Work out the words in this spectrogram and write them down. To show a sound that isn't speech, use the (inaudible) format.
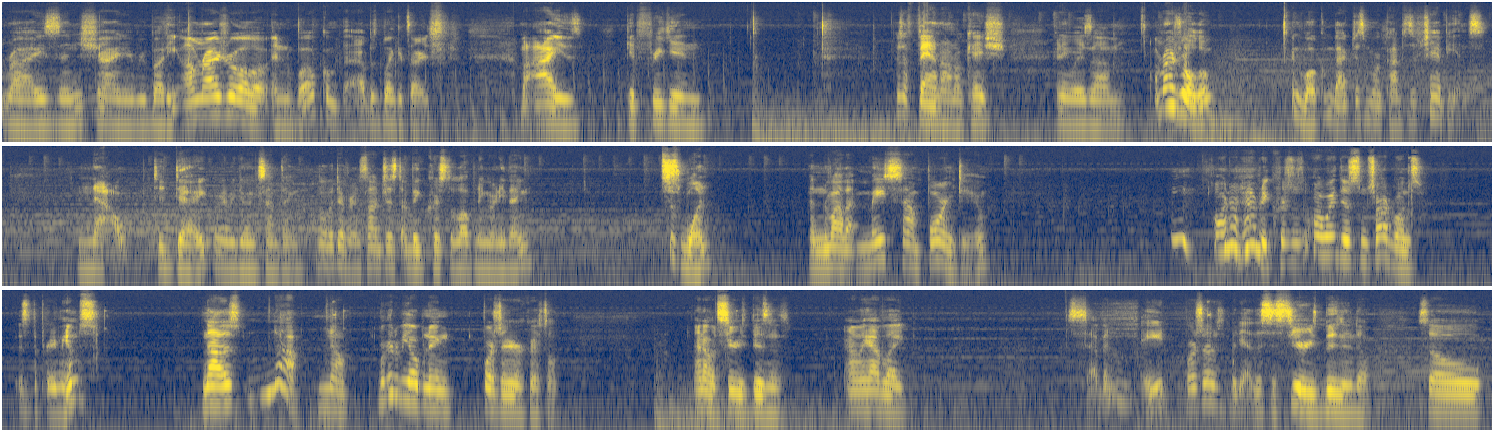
Rise and shine, everybody. I'm Rais Rolo, and welcome was blanking, sorry. My eyes get freaking. There's a fan on, okay? Shh. Anyways, um, I'm Rais Rolo, and welcome back to some more Contest of Champions. Now, today, we're gonna be doing something a little bit different. It's not just a big crystal opening or anything. It's just one. And while that may sound boring to you, hmm, oh, I don't have any crystals. Oh, wait, there's some shard ones. Is the premiums? No, there's no, no. We're gonna be opening four hero crystal. I know it's serious business. I only have like seven, eight four stars, but yeah, this is serious business though. So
